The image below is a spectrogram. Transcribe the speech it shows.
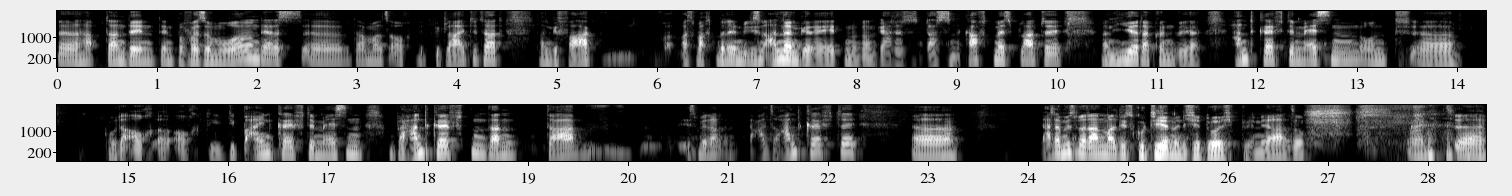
äh, habe dann den, den Professor Mohren, der das äh, damals auch mit begleitet hat, dann gefragt, was macht man denn mit diesen anderen Geräten? Und dann, ja, das ist, das ist eine Kraftmessplatte. Dann hier, da können wir Handkräfte messen und äh, oder auch, äh, auch die, die Beinkräfte messen. Und bei Handkräften dann, da ist mir dann, also Handkräfte, äh, ja, da müssen wir dann mal diskutieren, wenn ich hier durch bin, ja, also. Und äh,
